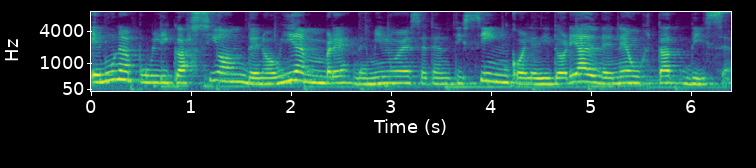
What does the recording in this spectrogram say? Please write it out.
En una publicación de noviembre de 1975, el editorial de Neustadt dice,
